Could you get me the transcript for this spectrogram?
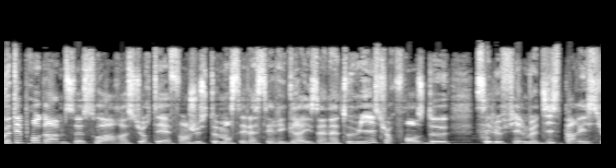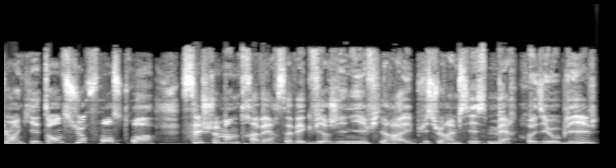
Côté programme, ce soir sur TF1, justement, c'est la série Grey's Anatomy. Sur France 2, c'est le film Disparition inquiétante. Sur France 3, c'est Chemin de traverse avec Virginie et Fira. Et puis sur M6, mercredi oblige,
